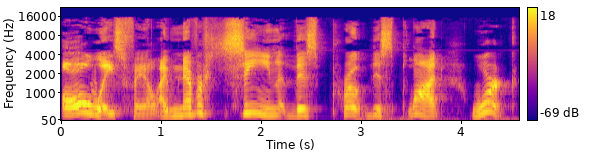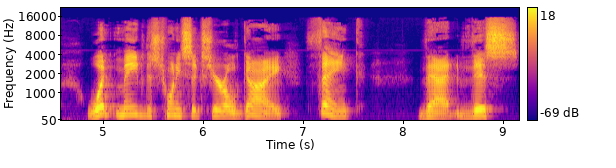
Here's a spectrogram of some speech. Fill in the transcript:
always fail. I've never seen this pro this plot work. What made this 26 year old guy think that this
